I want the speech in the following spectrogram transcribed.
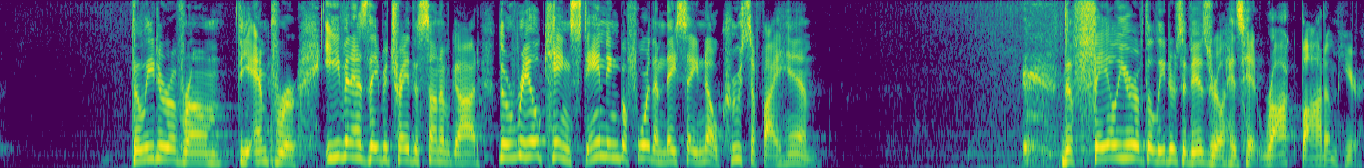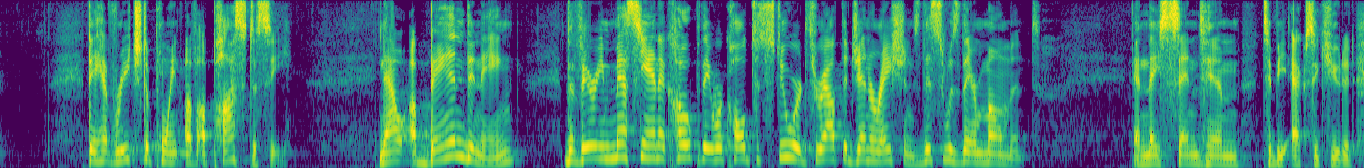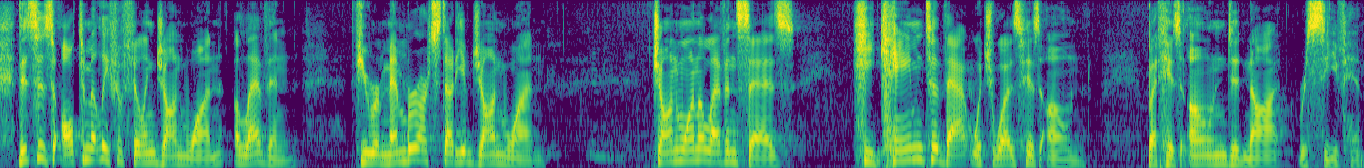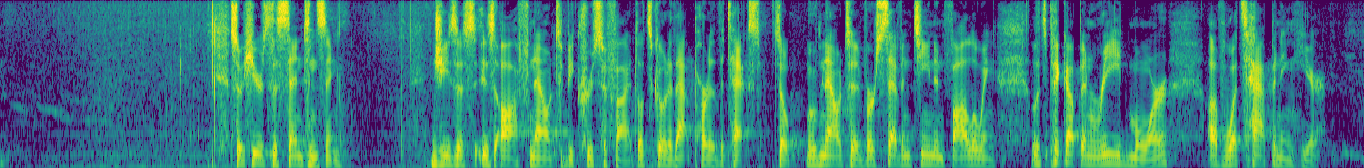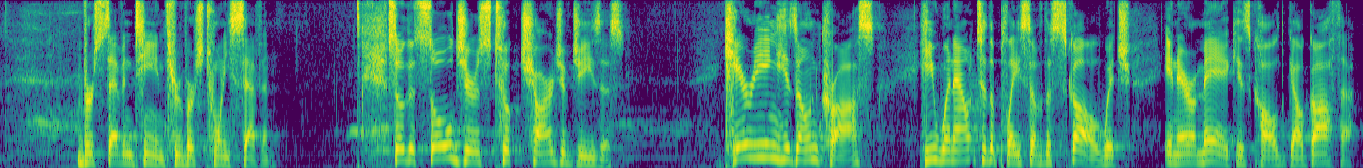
the leader of Rome, the emperor. Even as they betray the Son of God, the real king standing before them, they say, No, crucify him. The failure of the leaders of Israel has hit rock bottom here. They have reached a point of apostasy, now abandoning the very messianic hope they were called to steward throughout the generations. This was their moment. And they send him to be executed. This is ultimately fulfilling John 1 11. If you remember our study of John 1, John 1 11 says, He came to that which was his own but his own did not receive him. So here's the sentencing. Jesus is off now to be crucified. Let's go to that part of the text. So move now to verse 17 and following. Let's pick up and read more of what's happening here. Verse 17 through verse 27. So the soldiers took charge of Jesus. Carrying his own cross, he went out to the place of the skull, which in Aramaic is called Golgotha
